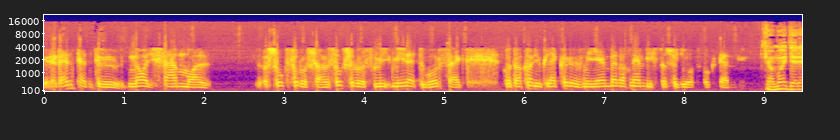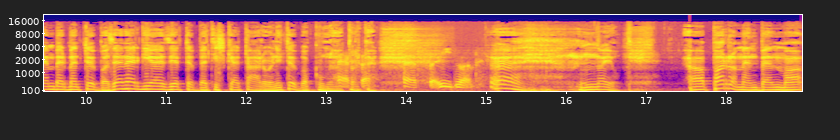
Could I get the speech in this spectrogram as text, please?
rendtentő nagy számmal sokszorosan, sokszoros méretű országot akarjuk lekörözni ilyenben, az nem biztos, hogy jót fog tenni. A magyar emberben több az energia, ezért többet is kell tárolni, több akkumulátor persze, kell. Persze, így van. Na jó. A parlamentben ma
